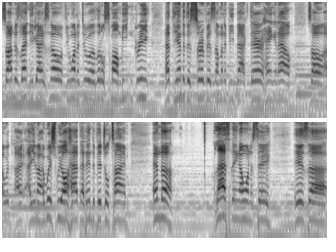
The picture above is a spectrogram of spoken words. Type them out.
So I'm just letting you guys know if you want to do a little small meet and greet at the end of this service, I'm going to be back there hanging out. So I would, I, I, you know, I wish we all had that individual time. And the last thing I want to say is uh,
